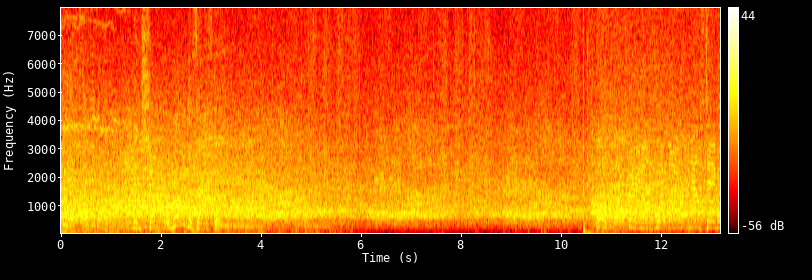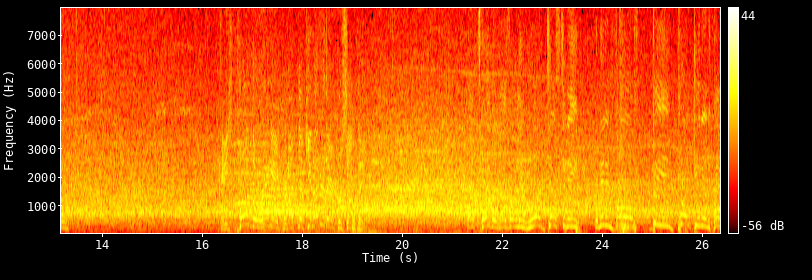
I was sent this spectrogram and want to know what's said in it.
Through the table. I'm in shock. What a disaster. Oh, starting off right by our announce table. And he's pulled the ring apron up, looking under there for something. That table has only one destiny, and it involves being broken in half.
